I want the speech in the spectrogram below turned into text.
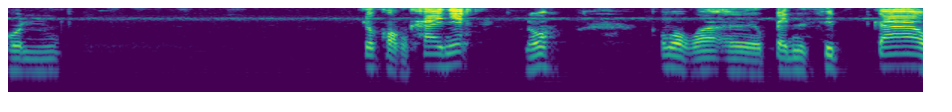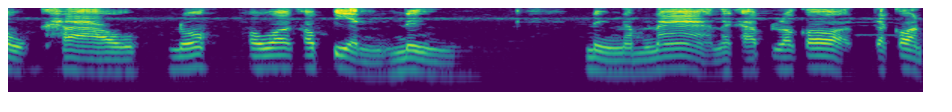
คน เจ้าของค่ายเนี้ยเนาะเขาบอกว่าเออเป็น19คาวเนาะเพราะว่าเขาเปลี่ยนหนึ่งหนึ่งนำหน้านะครับ แล้วก็แต่ก่อน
